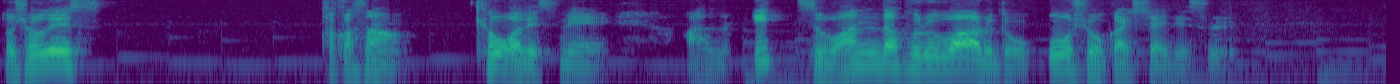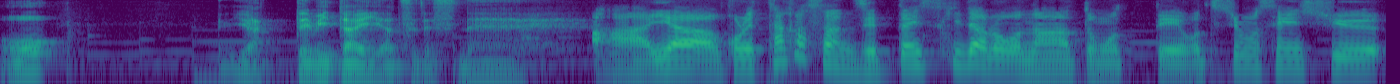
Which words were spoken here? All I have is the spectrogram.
トシオです。タカさん今日はですねあの It's Wonderful World を紹介したいです。お、やってみたいやつですね。ああいやーこれタカさん絶対好きだろうなと思って私も先週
